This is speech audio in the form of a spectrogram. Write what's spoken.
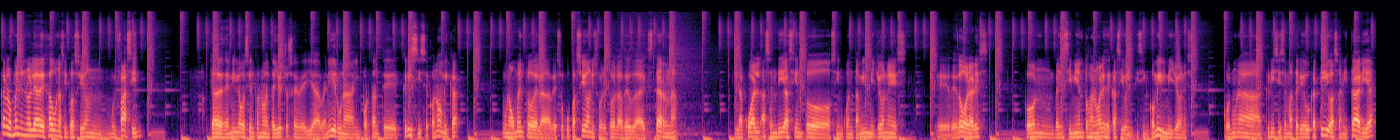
Carlos Menem no le ha dejado una situación muy fácil. Ya desde 1998 se veía venir una importante crisis económica, un aumento de la desocupación y sobre todo la deuda externa, la cual ascendía a 150 mil millones eh, de dólares, con vencimientos anuales de casi 25 mil millones, con una crisis en materia educativa, sanitaria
